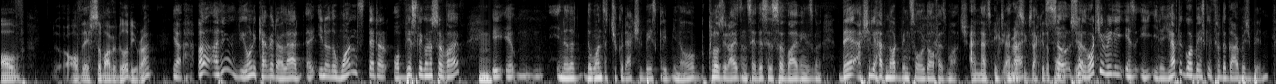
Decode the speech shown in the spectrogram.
of of their survivability, right? Yeah, uh, I think the only caveat I'll add, uh, you know, the ones that are obviously going to survive, Hmm. i- i- you know, the, the ones that you could actually basically, you know, close your eyes and say this is surviving. This is going they actually have not been sold off as much. And that's ex- and that's exactly the so, point. So Yeah. what you really is, you know, you have to go basically through the garbage bin,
